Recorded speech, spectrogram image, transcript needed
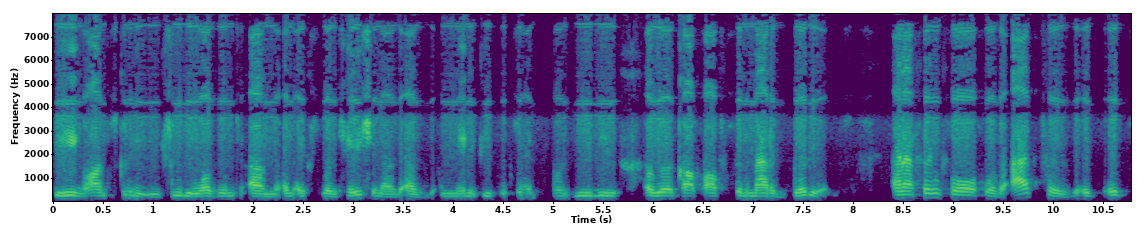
being on screen truly wasn't um, an exploitation, as, as many people said. It was really a work of, of cinematic brilliance. And I think for, for the actors, it, it's,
